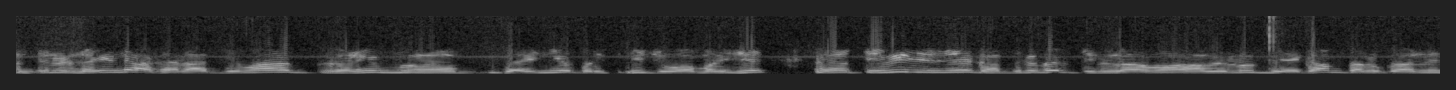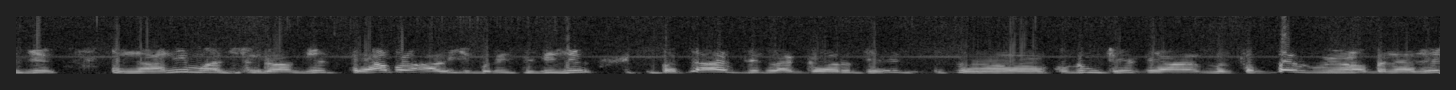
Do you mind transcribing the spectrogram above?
તેને લઈને આખા રાજ્યમાં ઘણી દયનીય પરિસ્થિતિ જોવા મળી છે. તેવી જ રીતે ગાંધીનગર જિલ્લામાં આવેલું દહેગામ તાલુકાની જે નાની માછન ગામ છે, ત્યાં પણ આવી જ પરિસ્થિતિ છે. પચાસ જેટલા ઘર છે કુટુંબ છે, ત્યાં સત્તર વીણા બન્યા છે.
